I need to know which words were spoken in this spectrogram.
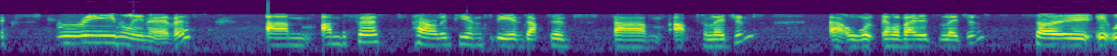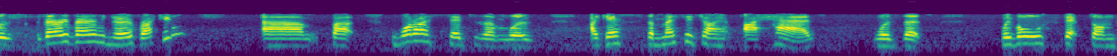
extremely nervous. Um, I'm the first Paralympian to be inducted um, up to legend uh, or elevated to legend. So it was very, very nerve wracking. Um, but what I said to them was, I guess the message I, I had was that we've all stepped on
